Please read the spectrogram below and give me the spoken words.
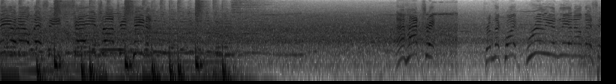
Lionel Messi saves Argentina. A hat trick from the quite brilliant Lionel Messi.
